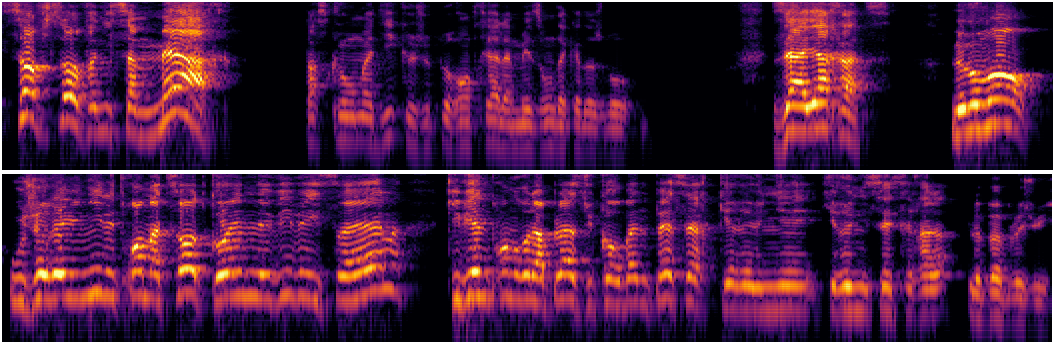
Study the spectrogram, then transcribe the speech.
sauf sauf Ani Sameach, parce qu'on m'a dit que je peux rentrer à la maison d'Akadosh Baruch le moment où je réunis les trois matzot, Cohen, Lévi et Israël, qui viennent prendre la place du Korban Peser qui réunissait le peuple juif.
